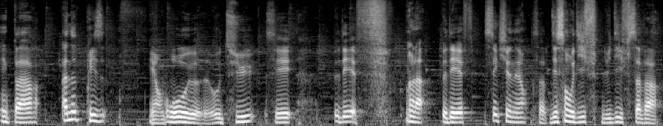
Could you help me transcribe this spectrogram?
on part à notre prise. Et en gros, euh, au-dessus, c'est EDF. Voilà, EDF sectionneur, ça descend au diff, du diff ça va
